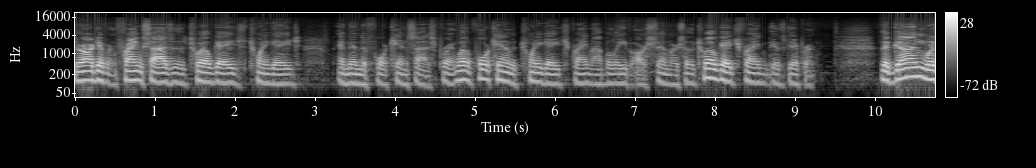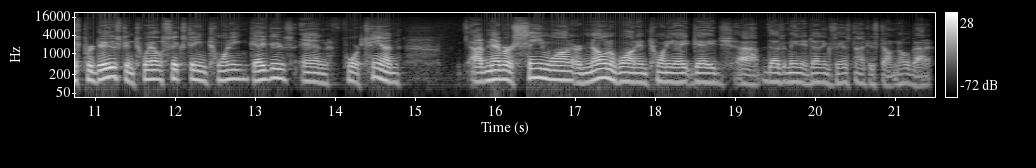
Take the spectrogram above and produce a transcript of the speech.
There are different frame sizes, the 12 gauge, 20 gauge, and then the 410 size frame. Well, the 410 and the 20 gauge frame, I believe, are similar. So the 12 gauge frame is different. The gun was produced in 12, 16, 20 gauges and 410. I've never seen one or known of one in 28 gauge. Uh, doesn't mean it doesn't exist. I just don't know about it.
